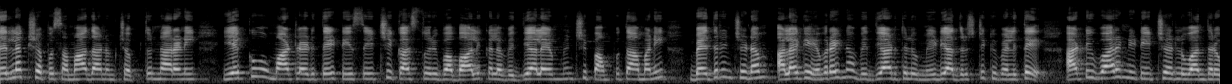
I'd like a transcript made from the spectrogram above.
నిర్లక్ష్యపు సమాధానం చెప్తున్నారని ఎక్కువ మాట్లాడితే టీసీ ఇచ్చి కస్తూరిబా బాలికల విద్యాలయం నుంచి పంపుతామని బెదిరించడం అలాగే ఎవరైనా విద్యార్థులు మీడియా దృష్టికి వెళితే అటు వారిని టీచర్లు అందరూ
